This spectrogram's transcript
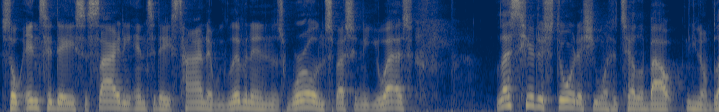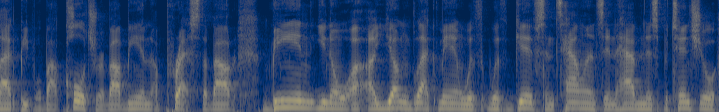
So in today's society, in today's time that we live in in this world, and especially in the US, let's hear the story that she wants to tell about you know black people about culture about being oppressed about being you know a, a, young black man with with gifts and talents and having this potential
